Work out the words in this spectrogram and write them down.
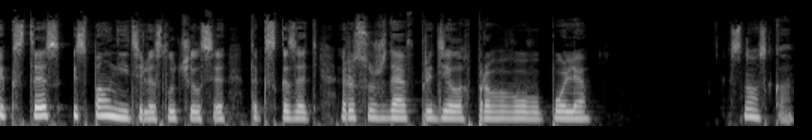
Эксцесс исполнителя случился, так сказать, рассуждая в пределах правового поля. Сноска.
